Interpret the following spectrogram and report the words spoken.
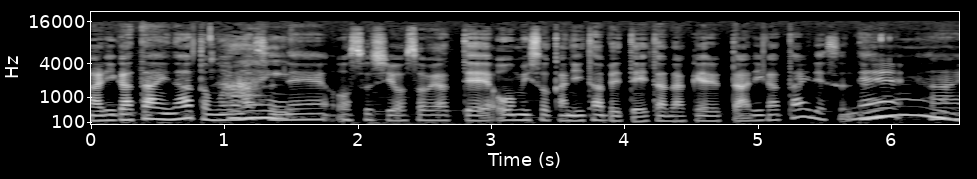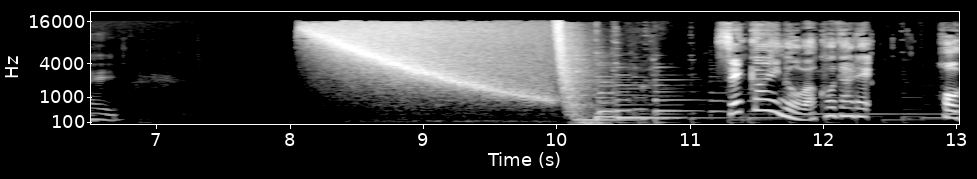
ありがたいなと思いますね。はい、お寿司をそうやって大晦日に食べていただけるとありがたいですね。はい。世界の憧れ北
